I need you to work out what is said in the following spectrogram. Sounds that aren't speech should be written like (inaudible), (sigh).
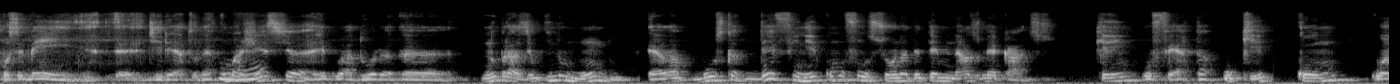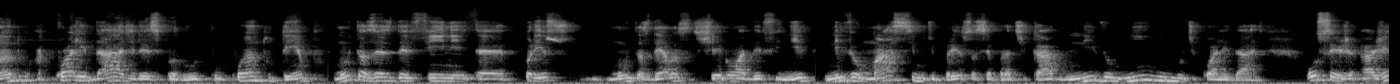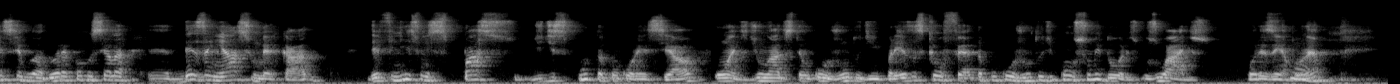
Você bem é, direto, né? Uma uhum. agência reguladora é, no Brasil e no mundo, ela busca definir como funciona determinados mercados. Quem oferta o que como, quando, a qualidade desse produto, por quanto tempo. Muitas vezes define é, preço, muitas delas chegam a definir nível máximo de preço a ser praticado, nível mínimo de qualidade. Ou seja, a agência reguladora é como se ela é, desenhasse um mercado, definisse um espaço de disputa concorrencial, onde, de um lado, você tem um conjunto de empresas que oferta para um conjunto de consumidores, usuários, por exemplo, né?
